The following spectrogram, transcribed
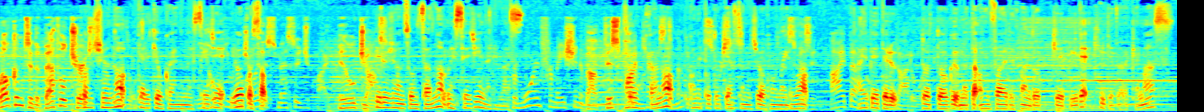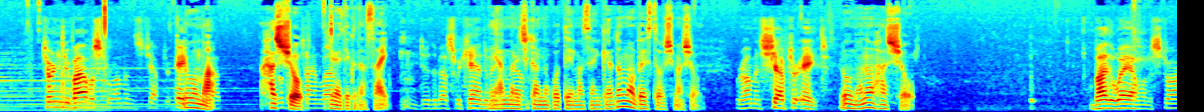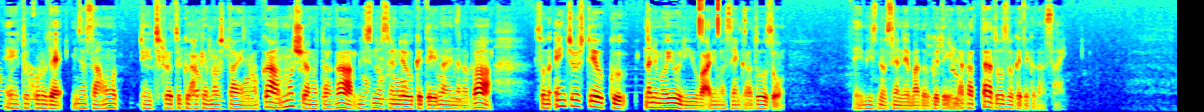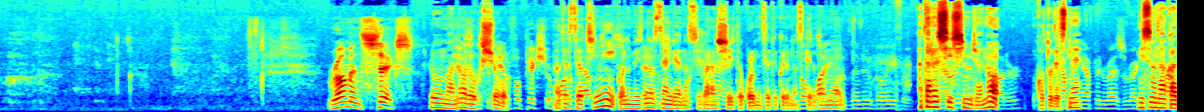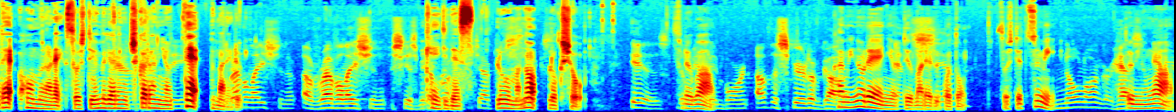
今週のイタリ教会のメッセージへようこそ。ビル・ジョンソンさんのメッセージになります。その他のこのポッドキャストの情報などは ibetel.org また onfirefund.jp で聞いていただけます。ローマ8章開いてください。あんまり時間残っていませんけれどもベストをしましょう。ローマの8章。えところで皆さんを力強く励ましたいのがもしあなたが水の洗礼を受けていないならばその延長しておく何も良い理由がありませんからどうぞ。水の洗礼まだ受けていなかったらどうぞ受けてください。ローマの6章。私たちにこの水の洗礼の素晴らしいところを見せてくれますけれども新しい信者のことですね。水の中で葬られそして蘇りの力によって生まれる。啓示です。ローマの6章。それは神の霊によって生まれること。そして罪というのは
